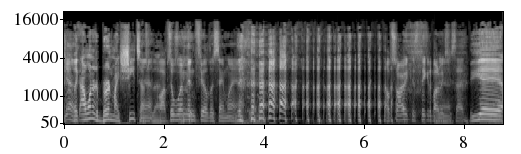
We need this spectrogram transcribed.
uh, yeah. Like I wanted to burn my sheets after that. Oh, the so sorry. women feel the same way. I'm sorry because thinking about it makes me sad. yeah,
